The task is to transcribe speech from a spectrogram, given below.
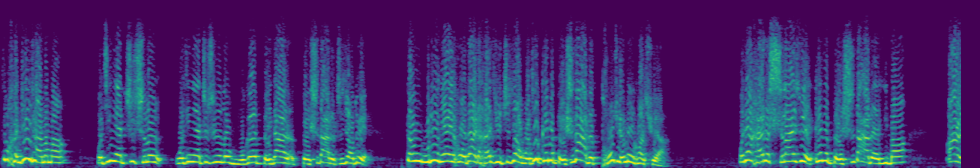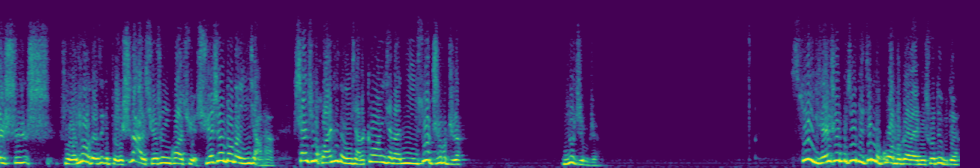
这不很正常的吗？我今年支持了，我今年支持了五个北大、北师大的支教队。等五六年以后，我带着孩子去支教，我就跟着北师大的同学们一块去啊。我家孩子十来岁，跟着北师大的一帮二十十左右的这个北师大的学生一块去，学生都能影响他，山区的环境能影响他，更能影响他。你说值不值？你说值不值？所以人生不就得这么过吗？各位，你说对不对？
